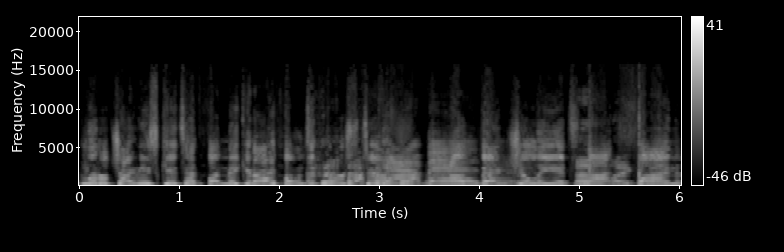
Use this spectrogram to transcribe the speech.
the little Chinese kids had fun making iPhones at first too. Gavin. Eventually, it's Oh not my fun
